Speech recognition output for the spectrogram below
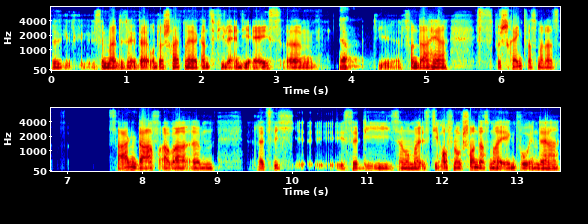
äh, ist immer, da unterschreibt man ja ganz viele NDAs. Ähm, ja. die, von daher ist es beschränkt, was man da sagen darf, aber ähm, letztlich ist ja die, sagen wir mal, ist die Hoffnung schon, dass man irgendwo in der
